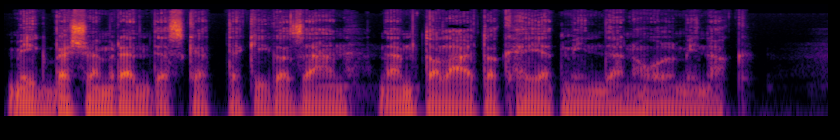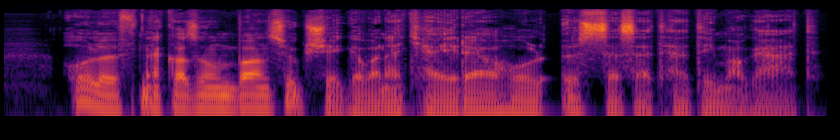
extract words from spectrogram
Még be sem rendezkedtek igazán, nem találtak helyet minden holminak. Olöfnek azonban szüksége van egy helyre, ahol összeszedheti magát.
